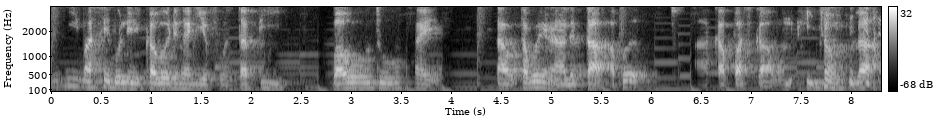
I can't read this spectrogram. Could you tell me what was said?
bunyi masih boleh cover dengan earphone tapi bau tu hai tak tak boleh nak letak apa ah, kapas kat mulut hidung pula.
